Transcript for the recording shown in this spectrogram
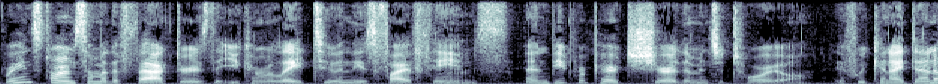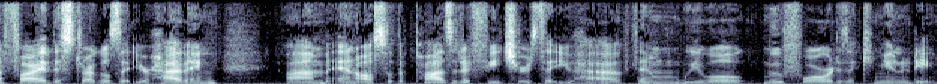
Brainstorm some of the factors that you can relate to in these five themes and be prepared to share them in tutorial. If we can identify the struggles that you're having um, and also the positive features that you have, then we will move forward as a community.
